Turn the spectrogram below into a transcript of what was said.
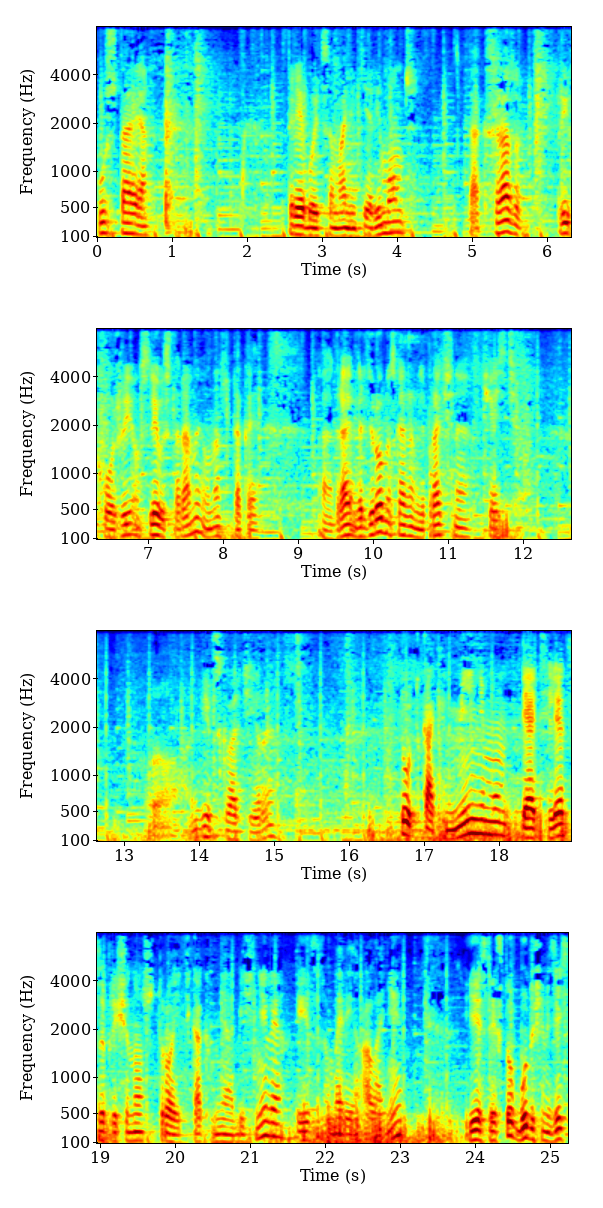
пустая. Требуется маленький ремонт. Так, сразу прихожей. Он с левой стороны у нас такая а, гардеробная, скажем, или прачечная часть. Вид с квартиры. Тут как минимум 5 лет запрещено строить, как мне объяснили из мэрии Алани. Если что, в будущем здесь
